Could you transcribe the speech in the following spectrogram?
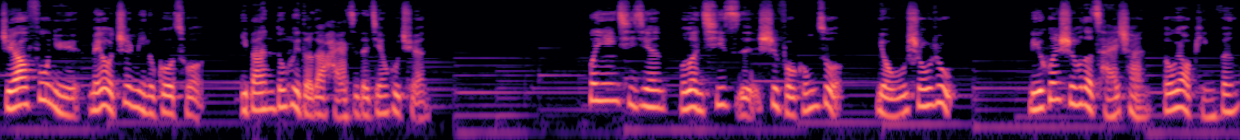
只要妇女没有致命的过错，一般都会得到孩子的监护权。婚姻期间，不论妻子是否工作、有无收入，离婚时候的财产都要平分，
